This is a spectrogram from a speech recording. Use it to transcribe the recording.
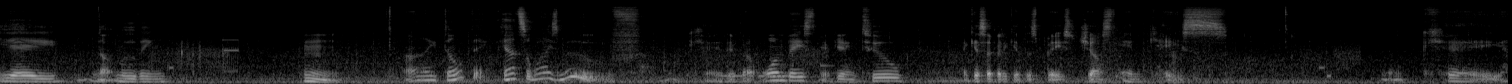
Yay, not moving. Hmm. I don't think that's a wise move. Okay, they've got one base, they're getting two. I guess I better get this base just in case. Okay.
